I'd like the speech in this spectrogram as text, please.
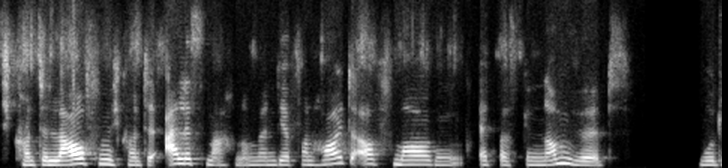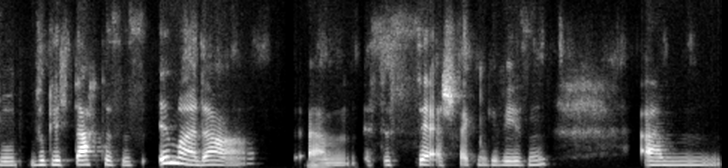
Ich konnte laufen, ich konnte alles machen. Und wenn dir von heute auf morgen etwas genommen wird, wo du wirklich dachtest, es ist immer da, mhm. ähm, es ist sehr erschreckend gewesen. Ähm,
